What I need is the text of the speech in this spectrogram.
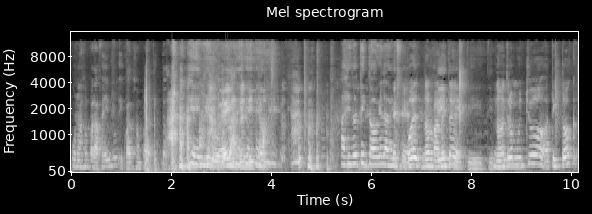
unas son para Facebook y cuatro son para TikTok. Haciendo TikTok en la vida. Pues normalmente no entro mucho a TikTok.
